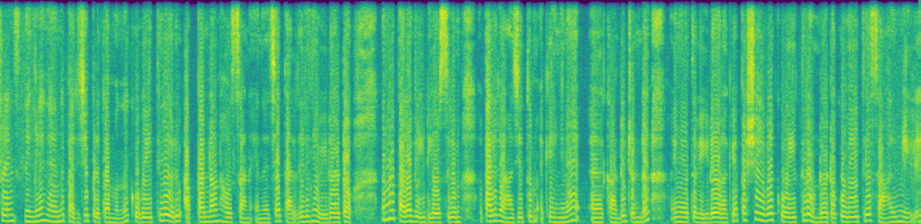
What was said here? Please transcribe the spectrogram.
ഫ്രണ്ട്സ് നിങ്ങളെ ഞാൻ ഇന്ന് പരിചയപ്പെടുത്താൻ പോകുന്നത് കുവൈത്തിലെ ഒരു അപ്പ് ആൻഡ് ഡൗൺ ഹൗസ് ആണ്. എന്ന് വെച്ചാൽ തലതിരിഞ്ഞ വീട് കേട്ടോ. നമ്മൾ പല വീഡിയോസിലും പല രാജ്യത്തും ഒക്കെ ഇങ്ങനെ കണ്ടിട്ടുണ്ട് ഇങ്ങനത്തെ വീടുകളൊക്കെ. പക്ഷേ ഇവിടെ കുവൈത്തിലും ഉണ്ട് കേട്ടോ. കുവൈത്തിലെ സാൽമിയയിലെ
